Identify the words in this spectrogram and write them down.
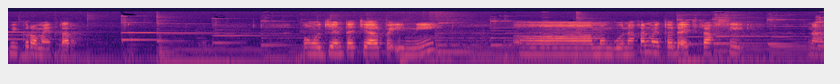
mikrometer. Pengujian TCLP ini e, menggunakan metode ekstraksi. Nah,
